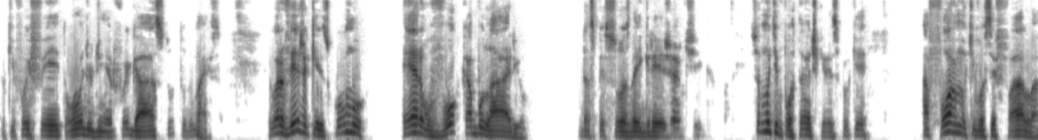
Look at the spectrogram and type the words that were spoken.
do que foi feito, onde o dinheiro foi gasto, tudo mais. Agora veja, queridos, como era o vocabulário das pessoas da igreja antiga. Isso é muito importante, queridos, porque a forma que você fala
